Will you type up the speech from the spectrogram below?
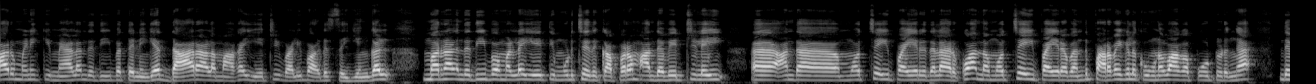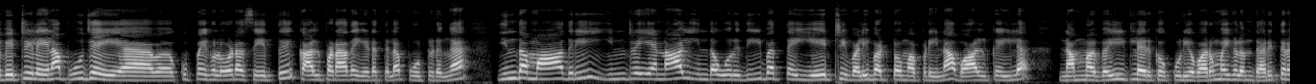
ஆறு மணிக்கு மேலே இந்த தீபத்தை நீங்கள் தாராளமாக ஏற்றி வழிபாடு செய்யுங்கள். மறுநாள் இந்த தீபமெல்லாம் ஏற்றி முடிச்சதுக்கப்புறம் அந்த வெற்றிலை அந்த மொச்சை பயிர் இதெல்லாம் இருக்கும். அந்த மொச்சை பயிரை வந்து பறவைகளுக்கு உணவாக போட்டுடுங்க. இந்த வெற்றிலையெல்லாம் பூஜை குப்பைகளோடு குப்பைகளோட சேர்த்து கால்படாத இடத்துல போட்டுடுங்க. இந்த மாதிரி இன்றைய நாள் இந்த ஒரு தீபத்தை ஏற்றி வழிபட்டோம் அப்படின்னா வாழ்க்கையில் நம்ம வீட்டில் இருக்கக்கூடிய வறுமைகளும் தரித்திர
